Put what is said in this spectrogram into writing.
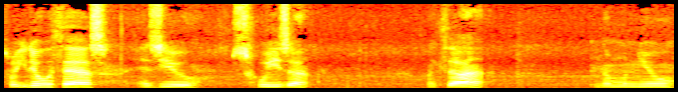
So what you do with this is you squeeze it like that, and then when you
